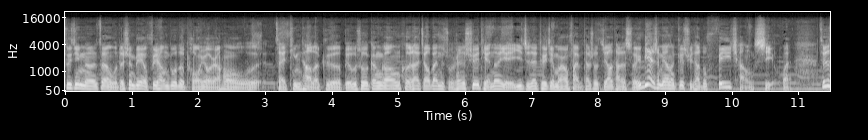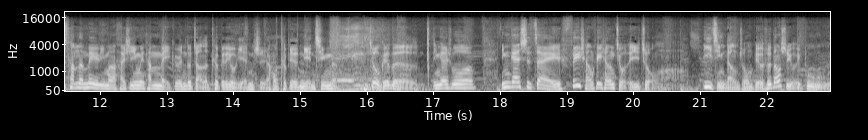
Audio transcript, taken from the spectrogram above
最近呢，在我的身边有非常多的朋友，然后在听他的歌。比如说，刚刚和他交班的主持人薛田呢，也一直在推荐 Maroon Five。他说，只要他的随便什么样的歌曲，他都非常喜欢。这是他们的魅力吗？还是因为他们每个人都长得特别的有颜值，然后特别的年轻呢？这首歌的应该说，应该是在非常非常久的一种意境当中。比如说，当时有一部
